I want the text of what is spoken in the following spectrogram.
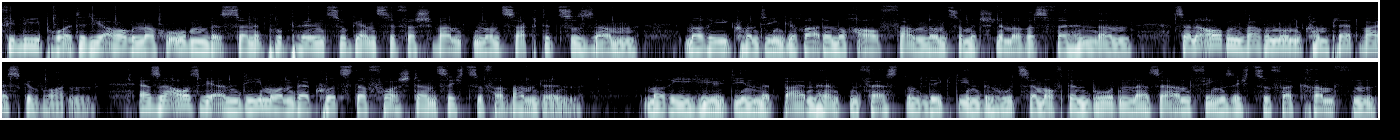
Philipp rollte die Augen nach oben, bis seine Pupillen zu Gänze verschwanden und sackte zusammen. Marie konnte ihn gerade noch auffangen und somit Schlimmeres verhindern. Seine Augen waren nun komplett weiß geworden. Er sah aus wie ein Dämon, der kurz davor stand, sich zu verwandeln. Marie hielt ihn mit beiden Händen fest und legte ihn behutsam auf den Boden, als er anfing, sich zu verkrampfen.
